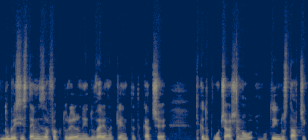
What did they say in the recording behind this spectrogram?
добри системи за фактуриране и доверие на клиентите, така че ти като получаваш едно от един доставчик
